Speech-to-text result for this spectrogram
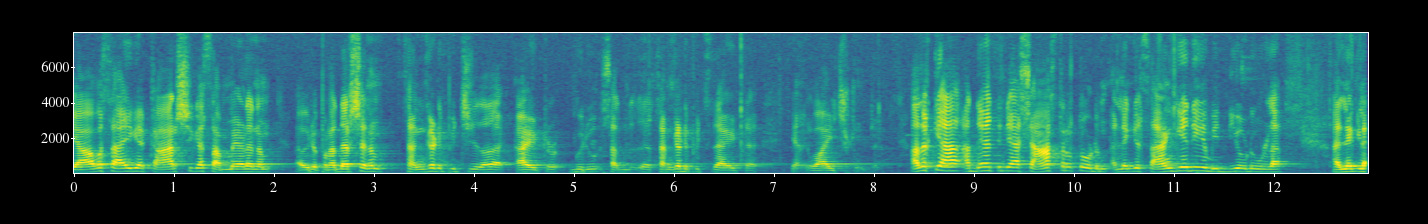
വ്യാവസായിക കാർഷിക സമ്മേളനം ഒരു പ്രദർശനം സംഘടിപ്പിച്ചതായിട്ട് ഗുരു സംഘടിപ്പിച്ചതായിട്ട് ഞാൻ വായിച്ചിട്ടുണ്ട്. അതൊക്കെ ആ അദ്ദേഹത്തിന്റെ ആ ശാസ്ത്രത്തോടും അല്ലെങ്കിൽ സാങ്കേതിക വിദ്യയോടുമുള്ള അല്ലെങ്കിൽ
